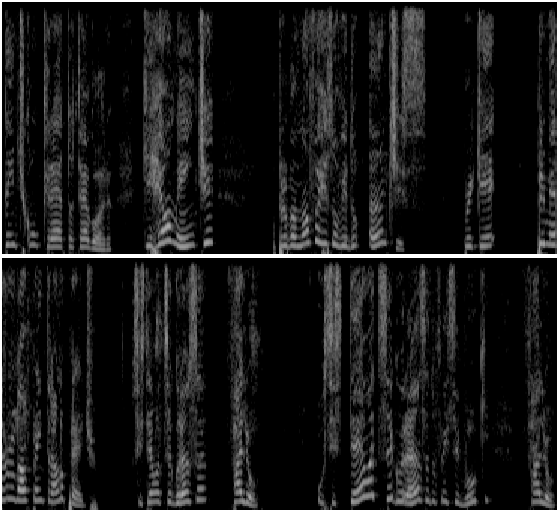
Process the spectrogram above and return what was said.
tem de concreto até agora? Que realmente o problema não foi resolvido antes, porque primeiro não dava para entrar no prédio. O sistema de segurança falhou. O sistema de segurança do Facebook falhou.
